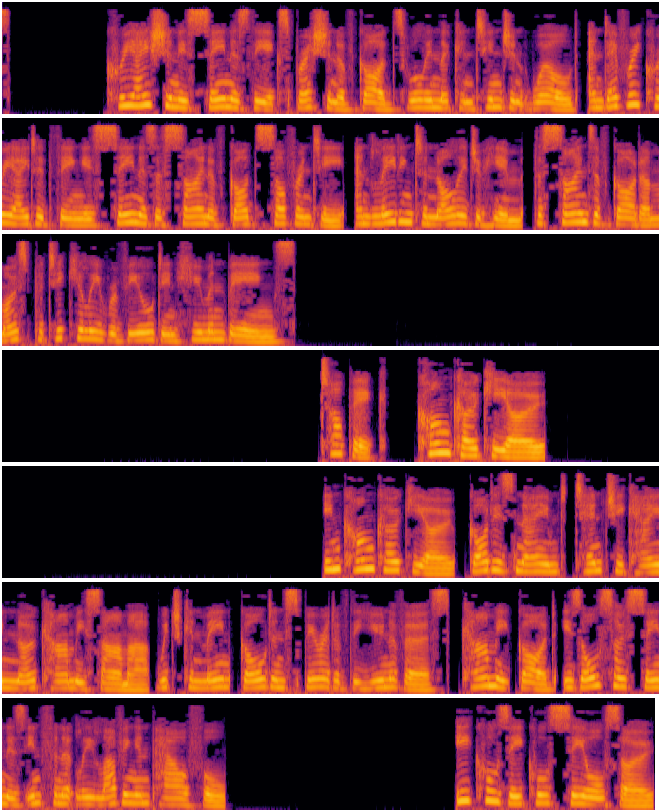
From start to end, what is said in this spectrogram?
Creation is seen as the expression of God's will in the contingent world, and every created thing is seen as a sign of God's sovereignty, and leading to knowledge of Him. The signs of God are most particularly revealed in human beings. Topic: Konkokyo. In Konkokyo, God is named Tenchi Kane no Kami Sama, which can mean golden spirit of the universe. Kami God is also seen as infinitely loving and powerful. Equals equals see also.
